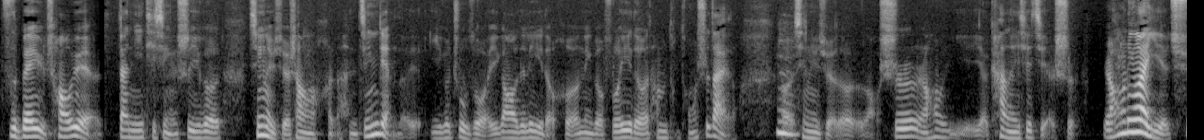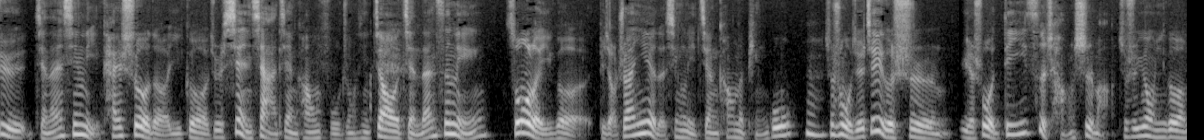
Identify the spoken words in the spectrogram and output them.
自卑与超越》，丹尼提醒是一个心理学上很很经典的一个著作，一个奥地利的和那个弗洛伊德他们同同时代的呃嗯心理学的老师，然后也也看了一些解释。然后另外也去简单心理开设的一个就是线下健康服务中心，叫简单森林，做了一个比较专业的心理健康的评估。嗯就是我觉得这个是也是我第一次尝试嘛，就是用一个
